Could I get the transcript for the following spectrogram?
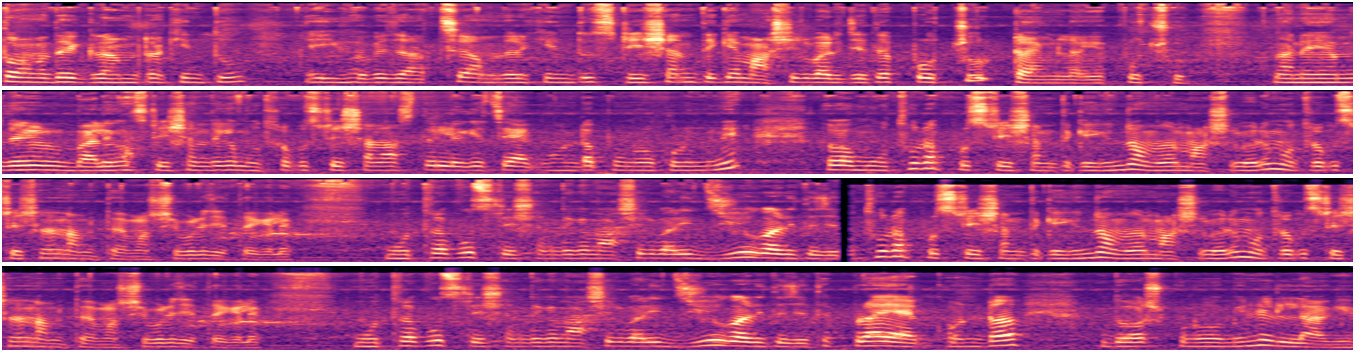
তো আমাদের গ্রামটা কিন্তু এইভাবে যাচ্ছে। আমাদের কিন্তু স্টেশন থেকে মাসির বাড়ি যেতে প্রচুর টাইম লাগে, প্রচুর। মানে আমাদের বালিগঞ্জ স্টেশন থেকে মথুরাপুর স্টেশন আসতে লেগেছে এক ঘণ্টা পনেরো কুড়ি মিনিট। তারপর মথুরাপুর স্টেশন থেকে কিন্তু আমাদের মাসির বাড়ি মথুরাপুর স্টেশনে নামতে হয় মাসির বাড়ি যেতে গেলে। মথুরাপুর স্টেশন থেকে মাসির বাড়ি জিও গাড়িতে যেতে মথুরাপুর স্টেশন থেকে কিন্তু আমাদের মাসির বাড়ি মথুরাপুর স্টেশনে নামতে হয় মাসির বাড়ি যেতে গেলে। মথুরাপুর স্টেশন থেকে মাসির বাড়ি জিও গাড়িতে যেতে প্রায় এক ঘণ্টা দশ পনেরো মিনিট লাগে।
